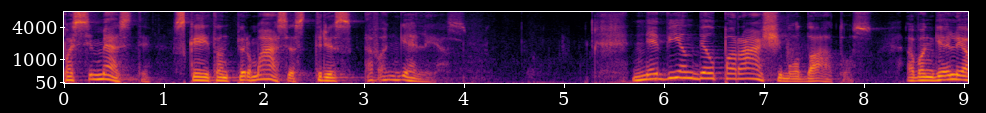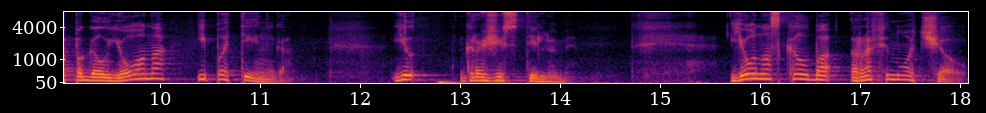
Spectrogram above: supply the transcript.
pasimesti, skaitant pirmasias tris evangelijas ne vien dėl parašymo datos. Evangelija pagal Joną ypatinga. Ji graži stiliumi. Jonas kalba rafinuočiau.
